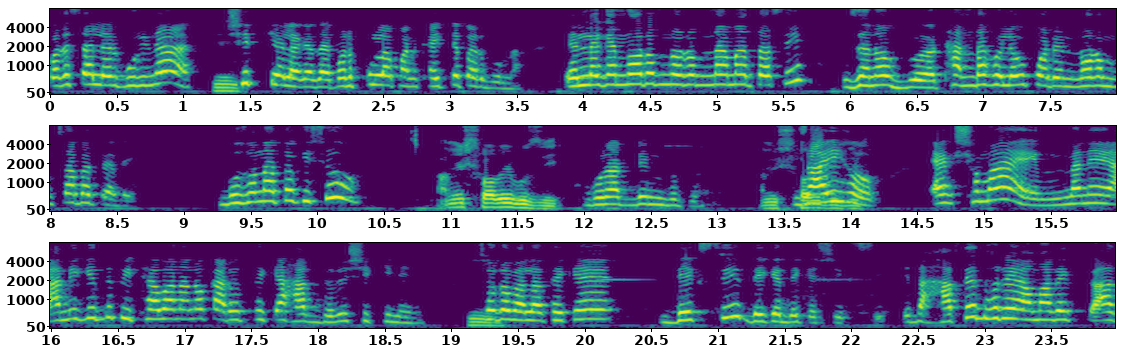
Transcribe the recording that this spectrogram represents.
পরে চালের গুড়ি না শীতকে লাগা যায় পরে পোলা পান খাইতে পারব না। এর লাগে নরম নরম নামাত আছি যেন ঠান্ডা হলেও পরে নরম চাবাতে দেয়। বুঝো না তো কিছু? আমি সবই বুঝি। ঘোড়ার ডিম বুঝো। আমি যাই হোক। এক সময় মানে আমি কিন্তু পিঠা বানানো কারও থেকে হাত ধরে শিখি নেই ছোটবেলা থেকে দেখছি দেখে দেখে শিখছি। কিন্তু হাতে ধরে আমার এক কাজ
